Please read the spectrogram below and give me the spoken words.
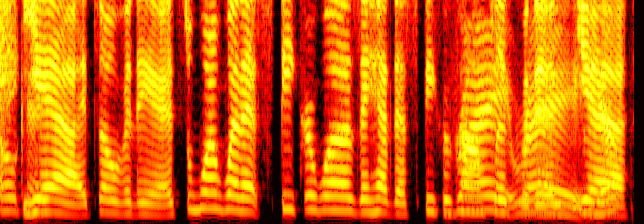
Okay. Yeah, it's over there. It's the one where that speaker was. They had that speaker Right, with right. it. Yeah. Yep.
